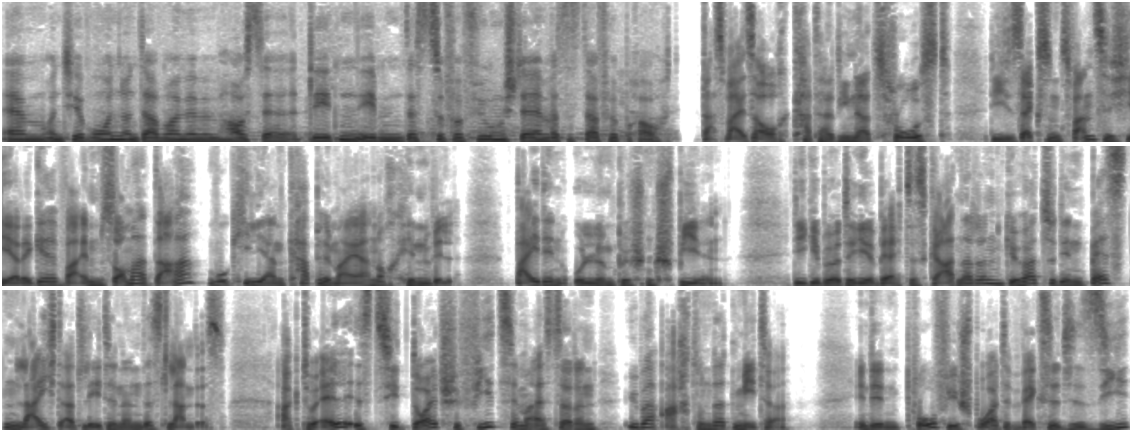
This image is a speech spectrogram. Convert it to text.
ähm, und hier wohnen. Und da wollen wir mit dem Haus der Athleten eben das zur Verfügung stellen, was es dafür braucht. Das weiß auch Katharina Trost. Die 26-Jährige war im Sommer da, wo Kilian Kappelmeier noch hin will. Bei den Olympischen Spielen. Die gebürtige Berchtesgadenerin gehört zu den besten Leichtathletinnen des Landes. Aktuell ist sie deutsche Vizemeisterin über 800 Meter. In den Profisport wechselte sie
